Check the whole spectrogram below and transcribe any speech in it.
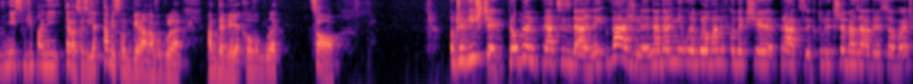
w miejscu, gdzie pani teraz jest, jak tam jest odbierana w ogóle pandemia, jako w ogóle co? Oczywiście, problem pracy zdalnej, ważny, nadal nieuregulowany w kodeksie pracy, który trzeba zaadresować,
